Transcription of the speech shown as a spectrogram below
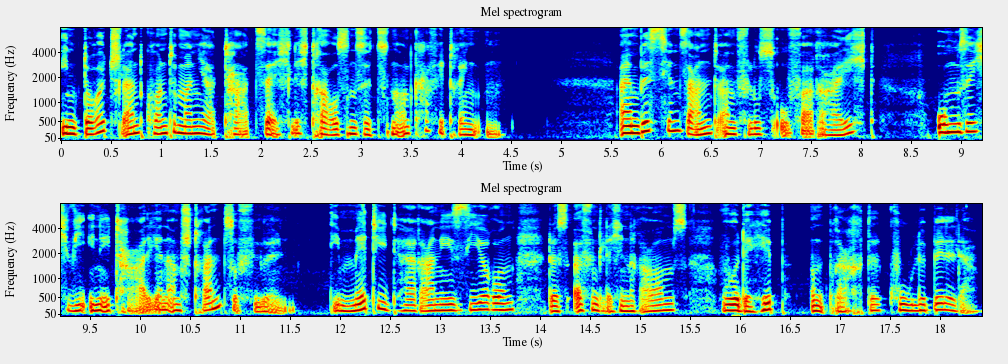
In Deutschland konnte man ja tatsächlich draußen sitzen und Kaffee trinken. Ein bisschen Sand am Flussufer reicht, um sich wie in Italien am Strand zu fühlen. Die Mediterranisierung des öffentlichen Raums wurde hip und brachte coole Bilder.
